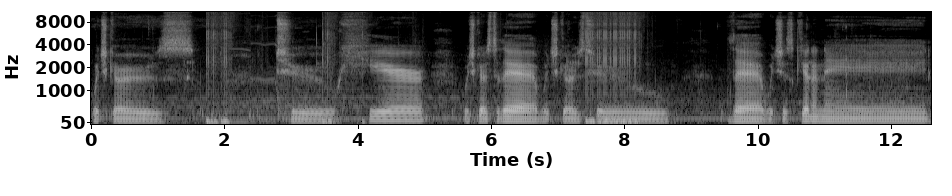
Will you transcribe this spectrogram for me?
which goes to here, which goes to there, which goes to there, which is gonna need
